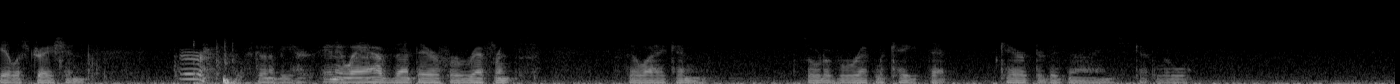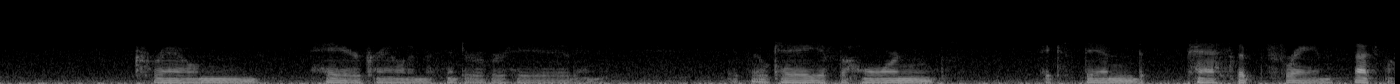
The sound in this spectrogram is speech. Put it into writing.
illustration. It's gonna be her. Anyway I have that there for reference so I can sort of replicate that character design. She's got a little crown, hair crown in the center of her head, and it's okay if the horns extend past the frame, that's fine.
